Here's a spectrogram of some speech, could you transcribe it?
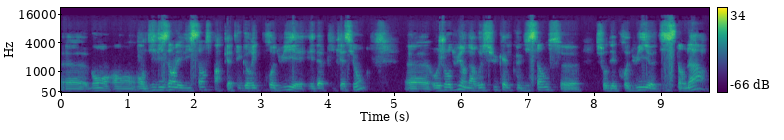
Euh, bon, en, divisant les licences par catégorie de produits et, d'applications. Euh, aujourd'hui, on a reçu quelques licences euh, sur des produits dits standards,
